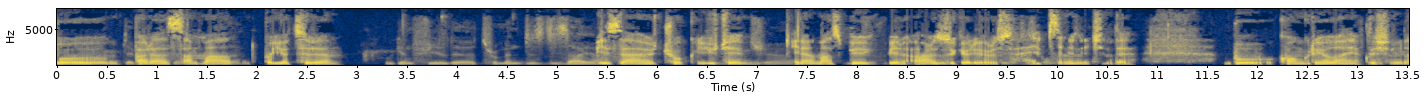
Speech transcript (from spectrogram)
bu para, zaman, bu yatırım bizler çok yüce, inanılmaz büyük bir arzu görüyoruz hepsinin içinde. Bu kongre olan yaklaşımda.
